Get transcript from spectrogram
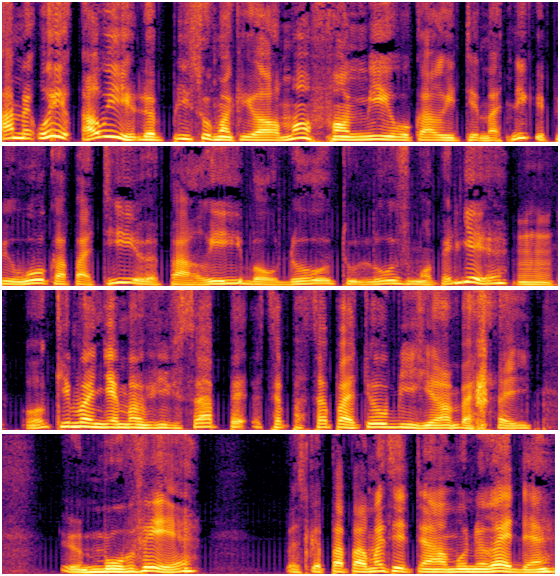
Ah, mais oui, ah oui, le plus souvent qui rarement, famille au carré thématique, et puis au Capati, Paris, Bordeaux, Toulouse, Montpellier. Hein. Mhm. Oh, qui manière vivre ça, ça n'a pas été obligé en bagaille euh, mauvais. Hein. Parce que papa, moi, c'était un monde raide. Hein.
